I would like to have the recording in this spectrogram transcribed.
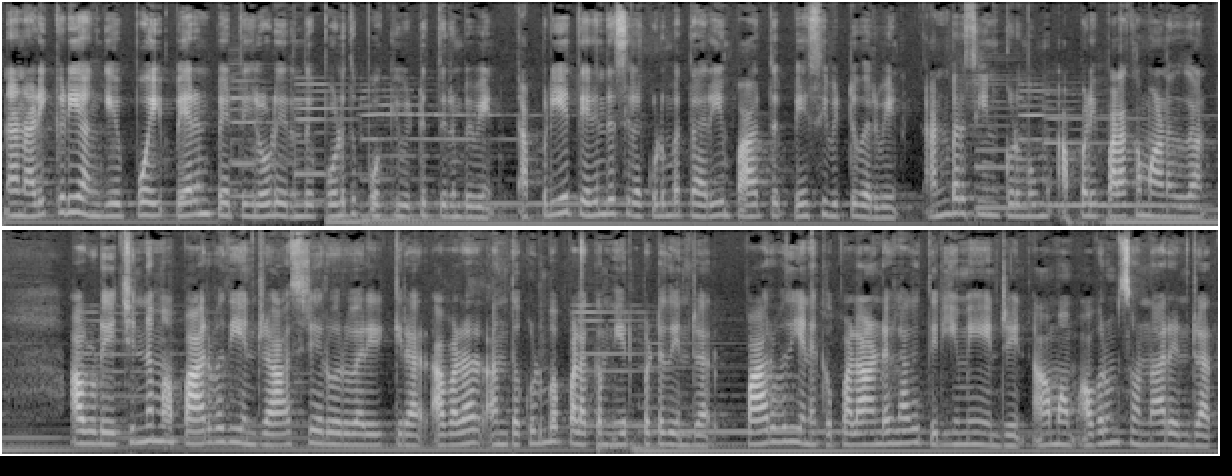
நான் அடிக்கடி அங்கே போய் பேரன் பேர்த்திகளோடு இருந்து பொழுதுபோக்கிவிட்டு திரும்புவேன். அப்படியே தெரிந்த சில குடும்பத்தாரையும் பார்த்து பேசிவிட்டு வருவேன். அன்பரசியின் குடும்பமும் அப்படி பழக்கமானதுதான். அவளுடைய சின்னம்மா பார்வதி என்ற ஆசிரியர் ஒருவர் இருக்கிறார். அவளால் அந்த குடும்ப பழக்கம் ஏற்பட்டது என்றார். பார்வதி எனக்கு பல ஆண்டுகளாக தெரியுமே என்றேன். ஆமாம் அவரும் சொன்னார் என்றார்.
